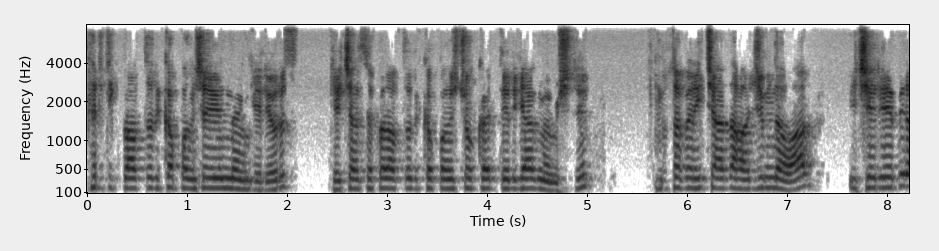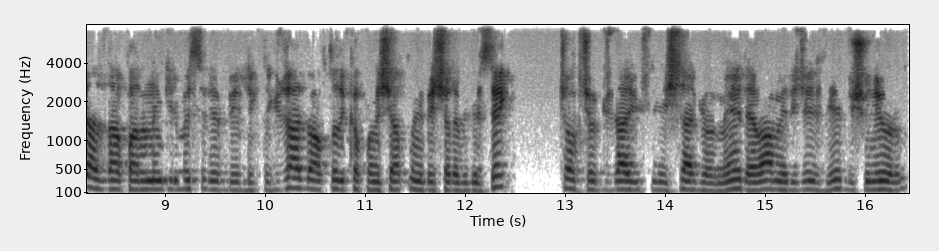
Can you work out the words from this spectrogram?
Kritik bir haftalık kapanışa yeniden geliyoruz. Geçen sefer haftalık kapanış çok kaliteli gelmemişti. Bu sefer içeride hacim de var. İçeriye biraz daha paranın girmesiyle birlikte güzel bir haftalık kapanış yapmayı başarabilirsek çok çok güzel yükselişler görmeye devam edeceğiz diye düşünüyorum.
